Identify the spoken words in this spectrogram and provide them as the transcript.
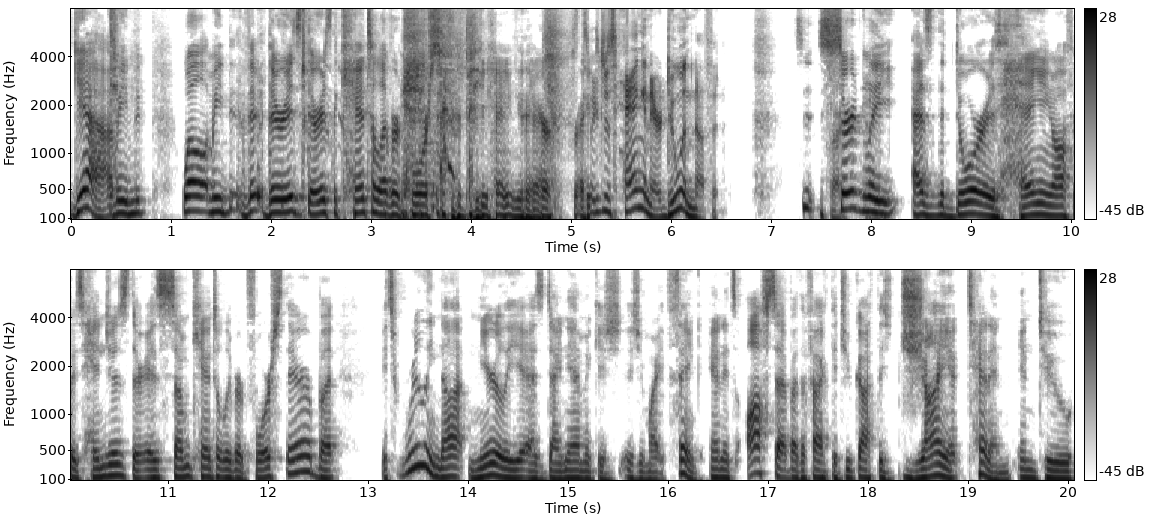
Yeah, I mean, well, I mean, there, there is there is the cantilevered force of it being hanging there, right? It's like just hanging there doing nothing. Certainly, as the door is hanging off its hinges, there is some cantilevered force there, but it's really not nearly as dynamic as, as you might think. And it's offset by the fact that you've got this giant tenon into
